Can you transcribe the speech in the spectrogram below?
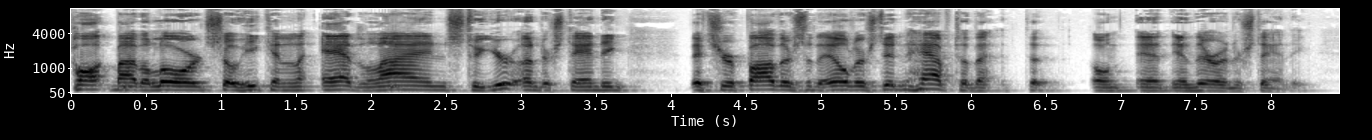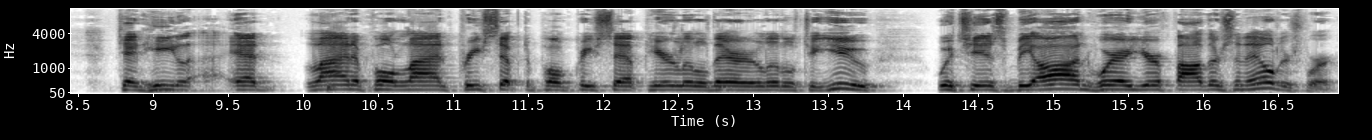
taught by the Lord so he can add lines to your understanding that your fathers and elders didn't have to that to, on, in, in their understanding? Can he add line upon line, precept upon precept, here a little, there a little to you, which is beyond where your fathers and elders were?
